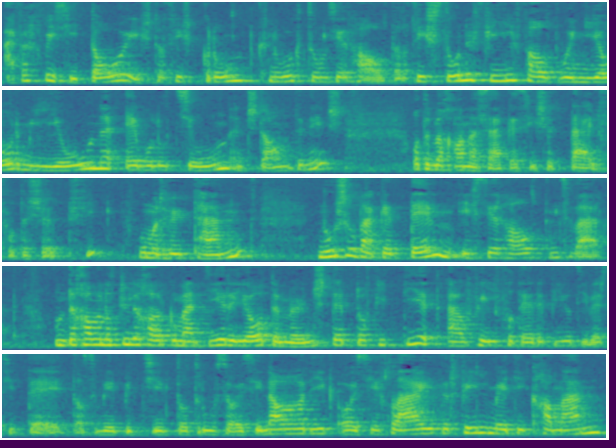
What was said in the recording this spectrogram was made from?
einfach wie sie da ist, das ist Grund genug, um sie zu erhalten. Das ist so eine Vielfalt, die in Jahrmillionen Evolution entstanden ist. Oder man kann auch sagen, es ist ein Teil der Schöpfung, die wir heute haben. Nur schon wegen dem ist sie erhaltenswert. Und da kann man natürlich argumentieren, ja, der Mensch der profitiert auch viel von dieser Biodiversität. Also wir beziehen daraus unsere Nahrung, unsere Kleider, viele Medikamente.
